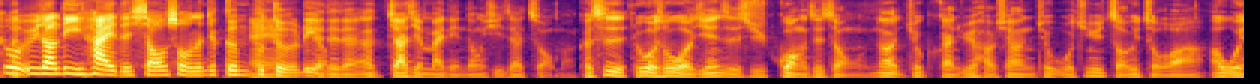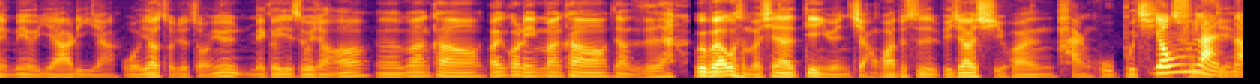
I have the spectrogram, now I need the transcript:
如果遇到厉害的销售，那就更不得了。对对对，要加钱买点东西再走嘛。可是如果说我今天只是去逛这种，那就感觉好像就我进去走一走啊，啊，我也没有压力啊，我要走就走，因为每个也只会讲啊，嗯，慢慢看哦，欢迎光临，慢慢看哦，这样子。我也不知道为什么现在店员讲话都是比较喜欢含糊不清、慵懒呐，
